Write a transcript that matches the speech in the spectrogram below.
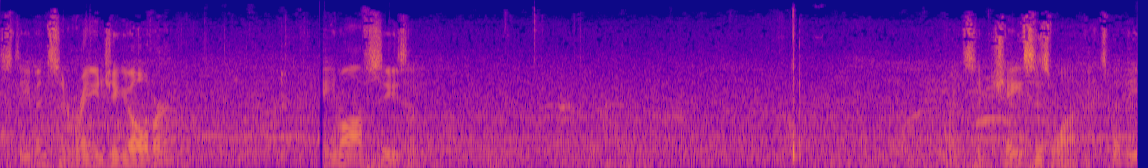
Stevenson ranging over. Game off season. Brinson chases one. That's been the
